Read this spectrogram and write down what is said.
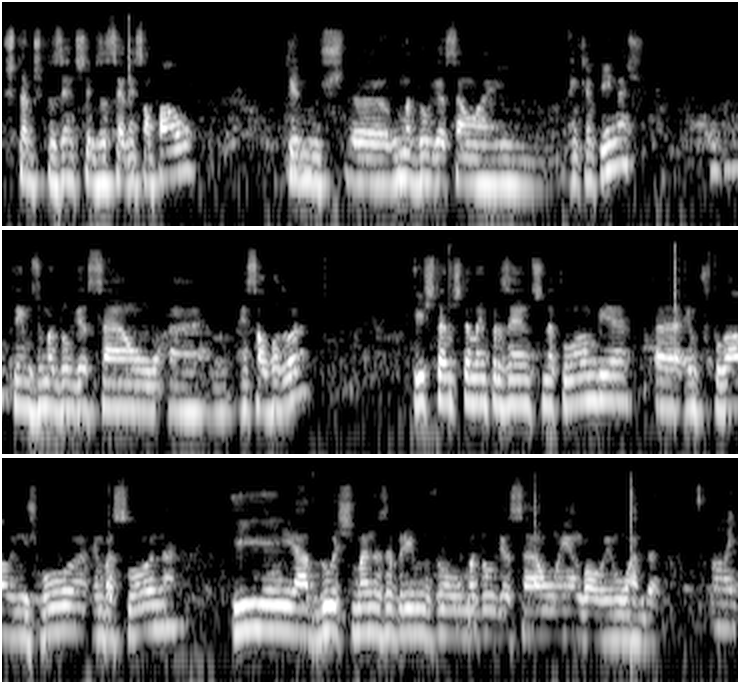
estamos presentes, temos a sede em São Paulo, temos uma delegação em, em Campinas, temos uma delegação em Salvador e estamos também presentes na Colômbia, em Portugal, em Lisboa, em Barcelona e há duas semanas abrimos uma delegação em Angola, em Luanda. Olha,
